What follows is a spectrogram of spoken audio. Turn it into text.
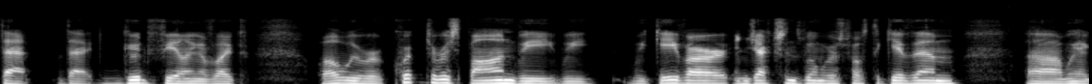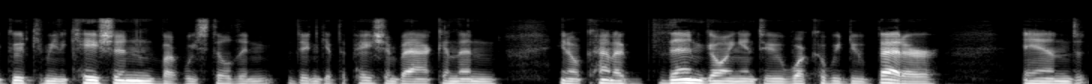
that that good feeling of like, well, we were quick to respond. We we we gave our injections when we were supposed to give them. Uh, we had good communication, but we still didn't didn't get the patient back. And then, you know, kind of then going into what could we do better, and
